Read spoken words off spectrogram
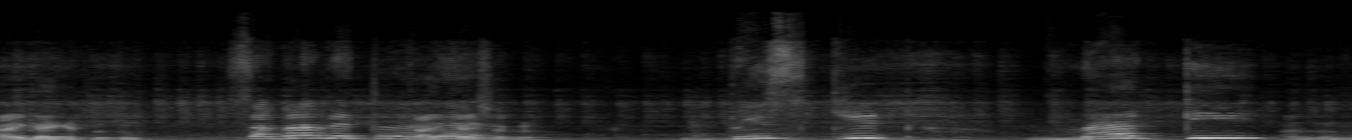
काय काय घेतलं तू? सगळं घेतलं काय काय. सगळं? Biscuit Maggi. अजून?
